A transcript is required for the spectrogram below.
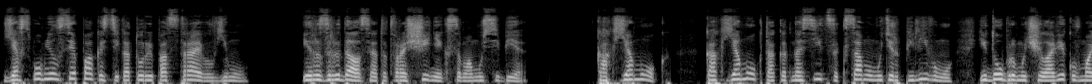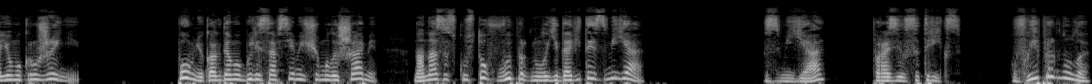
Я вспомнил все пакости, которые подстраивал ему, и разрыдался от отвращения к самому себе. Как я мог, как я мог так относиться к самому терпеливому и доброму человеку в моем окружении? Помню, когда мы были совсем еще малышами, на нас из кустов выпрыгнула ядовитая змея. — Змея? — поразился Трикс. — Выпрыгнула?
